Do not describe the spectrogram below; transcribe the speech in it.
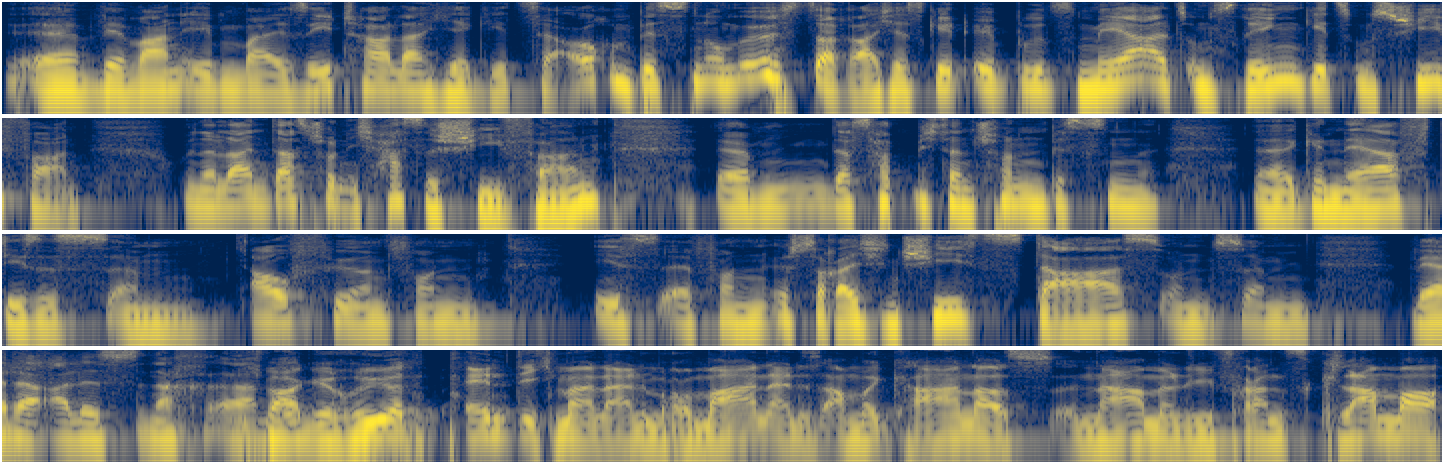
Äh, wir waren eben bei Seetaler. Hier geht's ja auch ein bisschen um Österreich. Es geht übrigens mehr als ums Ringen, geht's ums Skifahren. Und allein das schon. Ich hasse Skifahren. Ähm, das hat mich dann schon ein bisschen äh, genervt, dieses ähm, Aufführen von ist äh, von österreichischen Skistars und ähm, wer da alles nach. Äh, ich war gerührt, endlich mal in einem Roman eines Amerikaners Namen wie Franz Klammer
